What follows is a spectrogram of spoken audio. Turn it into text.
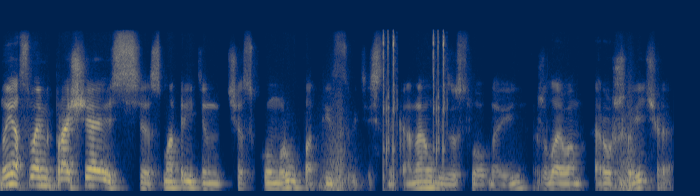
Ну, я с вами прощаюсь. Смотрите на Ческом.ру, подписывайтесь на канал, безусловно. И желаю вам хорошего вечера.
